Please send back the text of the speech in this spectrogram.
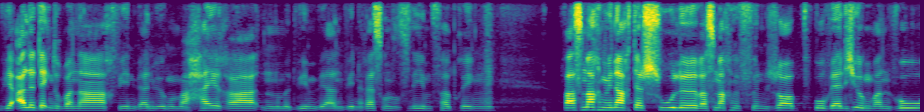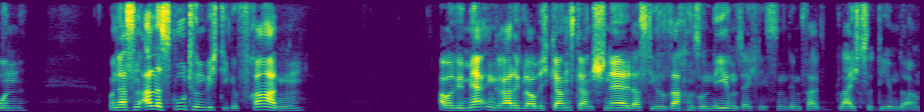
wir alle denken darüber nach, wen werden wir irgendwann mal heiraten, mit wem werden wir den Rest unseres Lebens verbringen, was machen wir nach der Schule, was machen wir für einen Job, wo werde ich irgendwann wohnen. Und das sind alles gute und wichtige Fragen, aber wir merken gerade, glaube ich, ganz, ganz schnell, dass diese Sachen so nebensächlich sind im Vergleich zu dem da.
